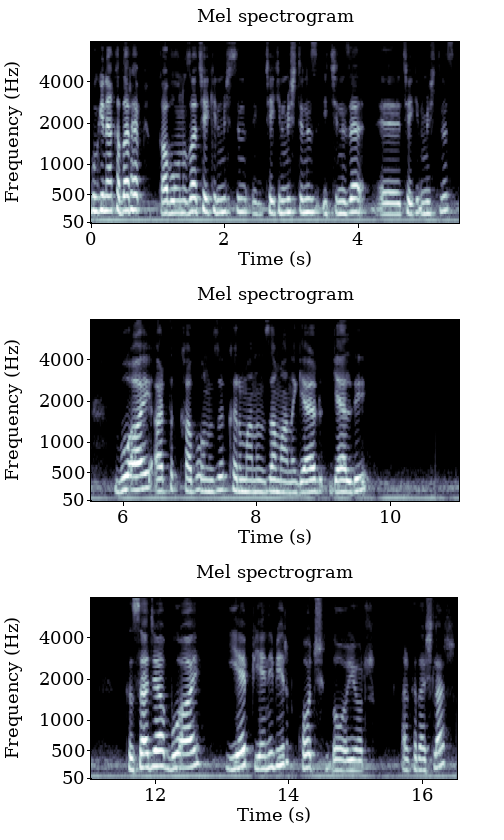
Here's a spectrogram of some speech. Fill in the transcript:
Bugüne kadar hep kabuğunuza çekilmişsin, çekilmiştiniz, içinize e, çekilmiştiniz. Bu ay artık kabuğunuzu kırmanın zamanı gel, geldi. Kısaca bu ay yepyeni bir koç doğuyor arkadaşlar.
